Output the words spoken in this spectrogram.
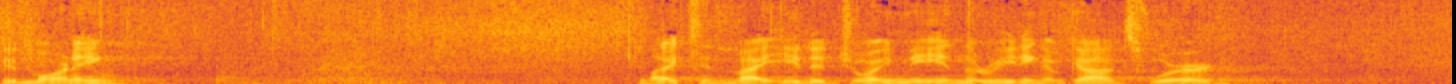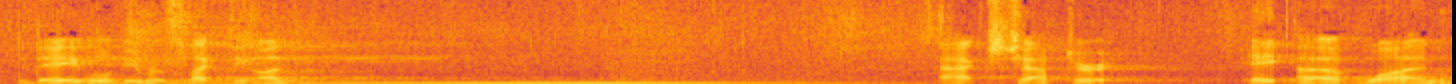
Good morning. I'd like to invite you to join me in the reading of God's Word. Today we'll be reflecting on Acts chapter eight, uh, 1,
